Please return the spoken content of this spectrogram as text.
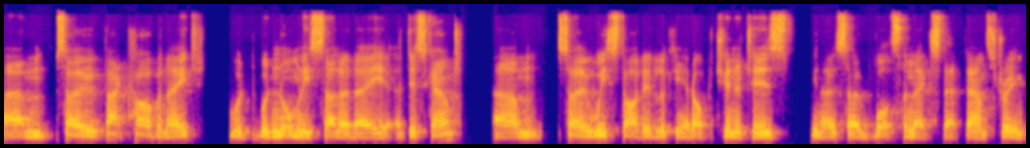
Um, so that carbonate would, would normally sell at a, a discount. Um, so we started looking at opportunities, you know, so what's the next step downstream?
